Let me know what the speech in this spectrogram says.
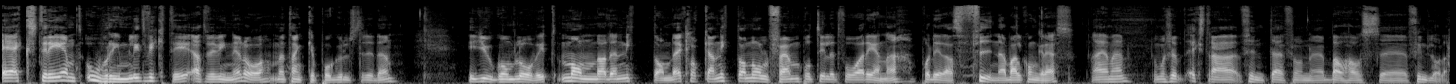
extremt orimligt viktig att vi vinner då med tanke på guldstriden. I Djurgården-Blåvitt måndag den 19 klockan 19.05 på Tele2 Arena på deras fina balkonggräs. Jajamän, de har köpt extra fint där från eh, Bauhaus eh, fyndlåda.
